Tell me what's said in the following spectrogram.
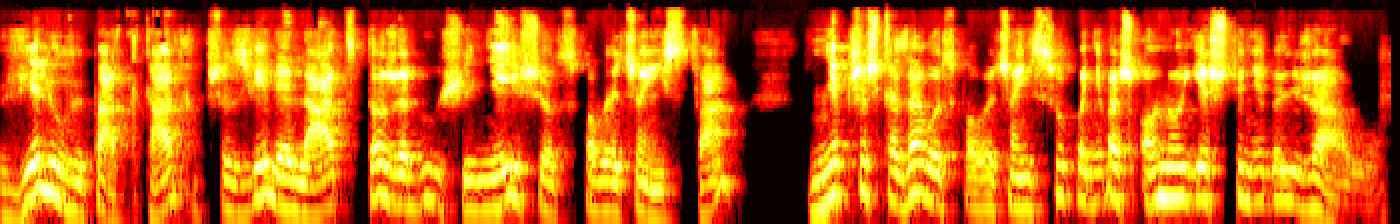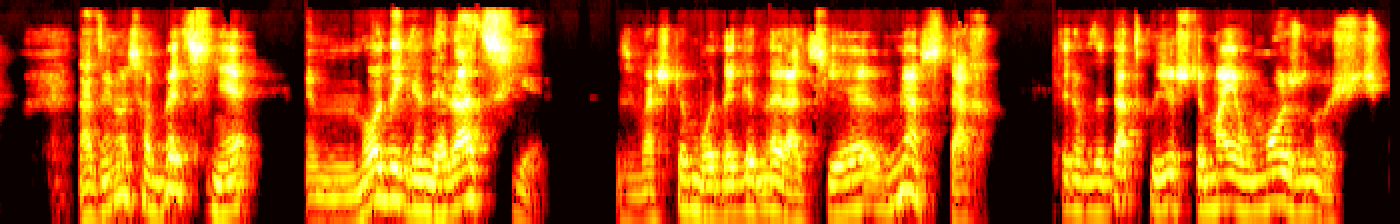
W wielu wypadkach przez wiele lat to, że był silniejszy od społeczeństwa, nie przeszkadzało społeczeństwu, ponieważ ono jeszcze nie dojrzało. Natomiast obecnie młode generacje, zwłaszcza młode generacje w miastach, które w dodatku jeszcze mają możliwość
